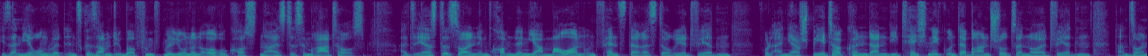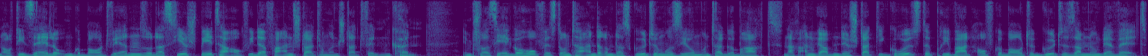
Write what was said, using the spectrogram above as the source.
Die Sanierung wird insgesamt über 5 Millionen Euro kosten, heißt es im Rathaus. Als erstes sollen im kommenden Jahr Mauern und Fenster restauriert werden. Wohl ein Jahr später können dann die Technik und der Brandschutz erneuert werden. Dann sollen auch die Säle umgebaut werden, sodass hier später auch wieder Veranstaltungen stattfinden können. Im Schloss Jägerhof ist unter anderem das Goethe-Museum untergebracht, nach Angaben der Stadt die größte privat aufgebaute Goethe-Sammlung der Welt.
